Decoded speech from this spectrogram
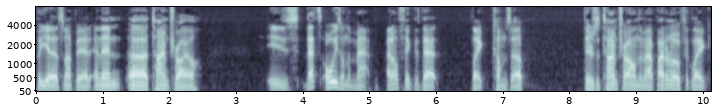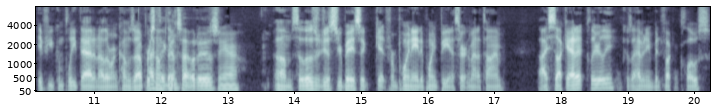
But yeah, that's not bad. And then uh, time trial is that's always on the map. I don't think that that like comes up. There's a time trial on the map. I don't know if it like if you complete that, another one comes up or I something. think that's how it is. Yeah. Um, so those are just your basic get from point A to point B in a certain amount of time. I suck at it clearly because I haven't even been fucking close.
